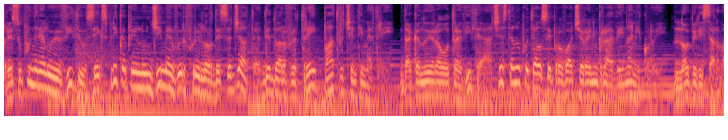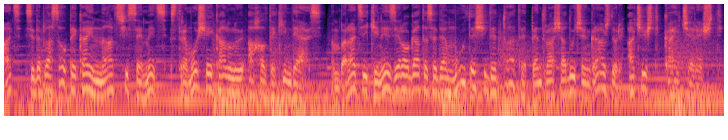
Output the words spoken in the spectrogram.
Presupunerea lui Ovidiu se explică prin lungimea vârfurilor de săgeată, de doar vreo 3-4 cm. Dacă nu erau otrăvite, acestea nu puteau să-i provoace răni grave inamicului. Nobilii sarmați se deplasau pe cai înalți și semeți, strămoșii ai calului Ahaltechin de azi. Împărații chinezi erau gata să dea multe și de toate pentru a-și aduce în grajduri acești cai cerești.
